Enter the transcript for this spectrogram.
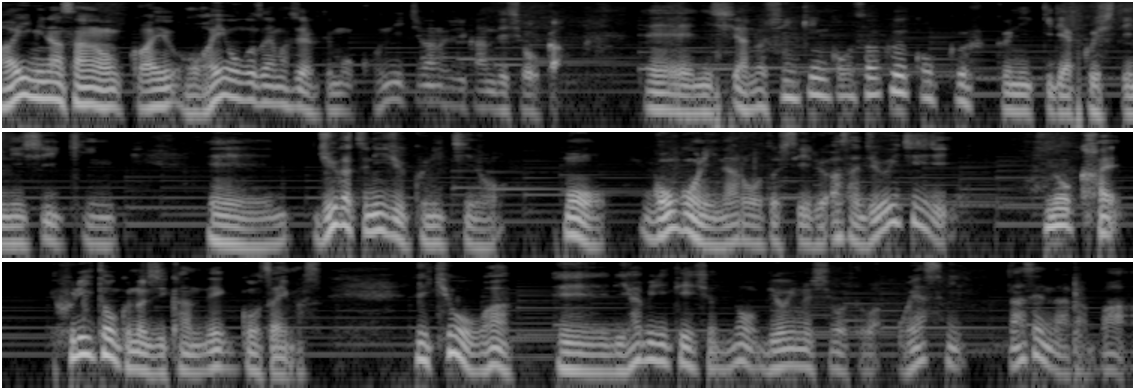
はい、皆さんおはようおはようございますじゃなくて、もうこんにちはの時間でしょうか。えー、西屋の心筋梗塞克服日記略して西筋、えー、10月29日のもう午後になろうとしている朝11時のフリートークの時間でございます。で今日は、えー、リハビリテーションの病院の仕事はお休み。なぜならば、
